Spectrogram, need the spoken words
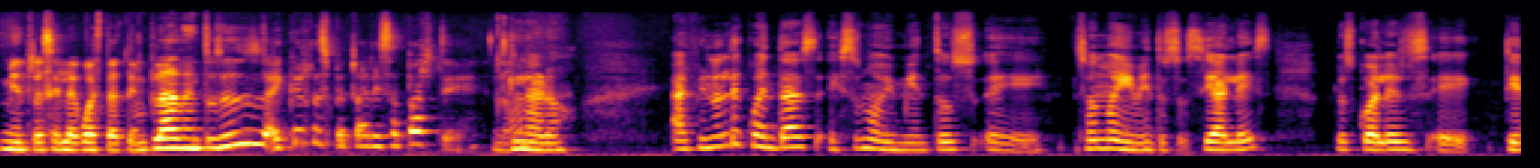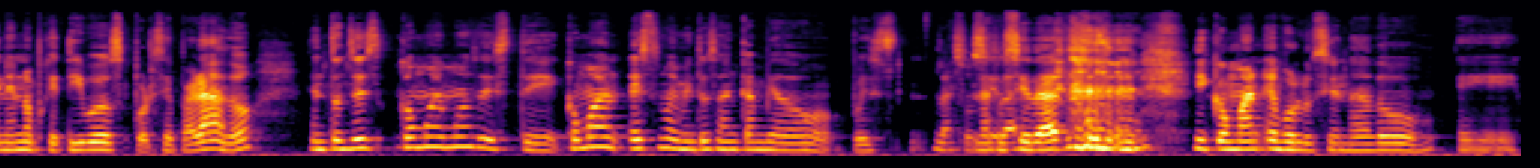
mientras el agua está templada, entonces hay que respetar esa parte, ¿no? Claro. Al final de cuentas, estos movimientos eh, son movimientos sociales, los cuales eh, tienen objetivos por separado. Entonces, ¿cómo hemos, este, cómo estos movimientos han cambiado, pues, la sociedad, y cómo han evolucionado eh,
